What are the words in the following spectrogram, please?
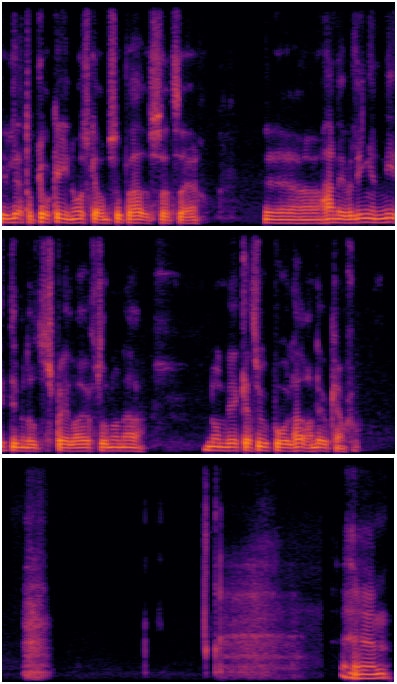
det är lätt att plocka in Oskar om så behövs så att säga. Uh, han är väl ingen 90 minuters spelare efter någon, någon veckas uppehåll här ändå kanske. Um,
